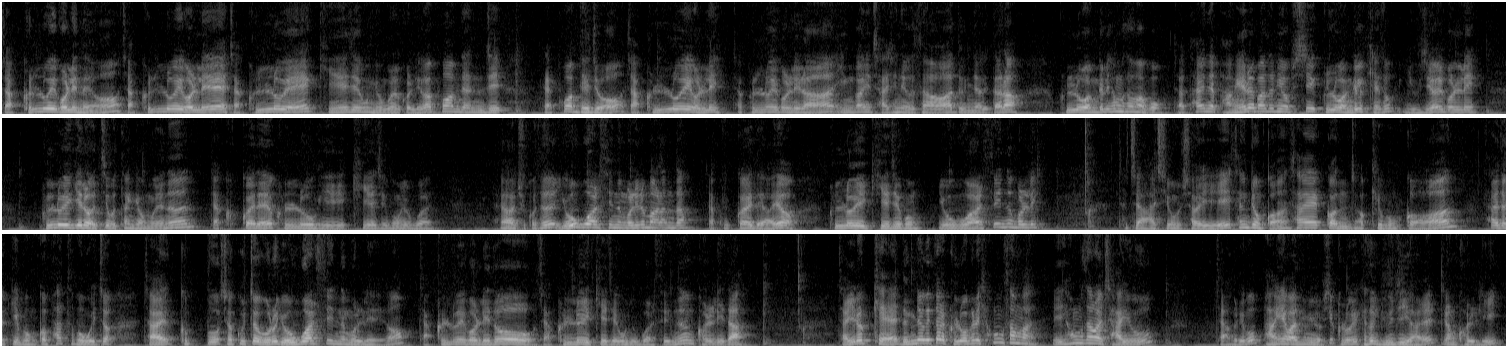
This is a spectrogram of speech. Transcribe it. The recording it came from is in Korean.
자, 근로의 권리네요. 자, 근로의 권리에 자, 근로의 기회 제공 요구할 권리가 포함되는지 자, 포함되죠. 자, 근로의 권리. 자, 근로의 권리란 인간이 자신의 의사와 능력에 따라 근로관계를 형성하고 자, 타인의 방해를 받음이 없이 근로관계를 계속 유지할 권리. 근로의 기회를 얻지 못한 경우에는 자, 국가에 대하여 근로기회 제공을 요구할 해야 줄 것을 요구할 수 있는 권리를 말한다. 자, 국가에 대하여 근로의 기회 제공 요구할 수 있는 권리. 자, 지금 저희 생존권, 사회권적 기본권, 사회적 기본권 파트 보고 있죠. 자, 급부 적극적으로 요구할 수 있는 권리예요. 자, 근로의 권리도 자, 근로의 기회 제공 요구할 수 있는 권리다. 자, 이렇게 능력에 따라 근로관계를 형성할 이 형성할 자유. 자, 그리고 방해받음이 없이 근로를 계속 유지할 이런 권리.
